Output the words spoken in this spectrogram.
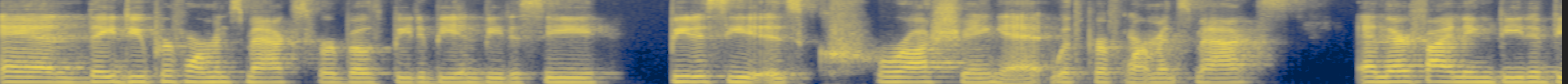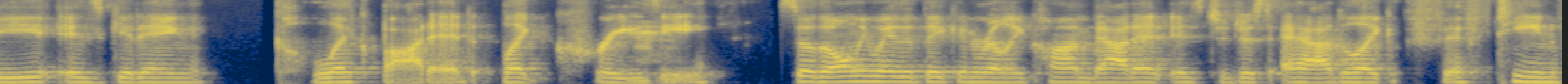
And they do Performance Max for both B2B and B2C. B2C is crushing it with Performance Max. And they're finding B2B is getting click botted like crazy. So the only way that they can really combat it is to just add like 15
